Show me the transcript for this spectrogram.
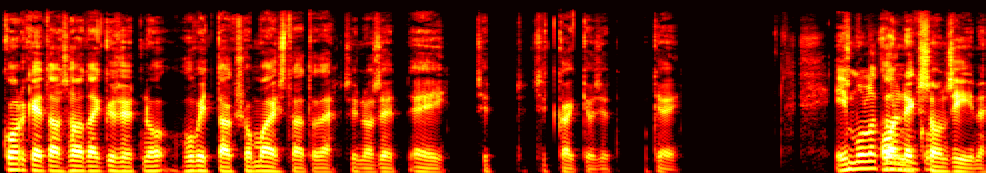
korkeintaan saattaa kysyä, että no huvittaako sua maistaa tätä? Siinä on se, että ei. Sitten sit kaikki on että okei. Ei mullakaan Onneksi niinku, on siinä.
